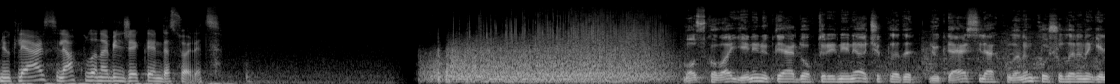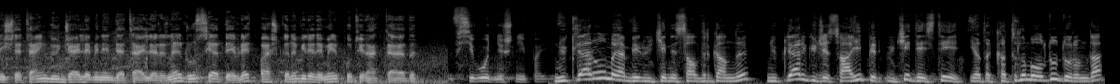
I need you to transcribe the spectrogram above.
nükleer silah kullanabileceklerini de söyledi. Moskova yeni nükleer doktrinini açıkladı. Nükleer silah kullanım koşullarını genişleten güncellemenin detaylarını Rusya Devlet Başkanı Vladimir Putin aktardı. Nükleer olmayan bir ülkenin saldırganlığı, nükleer güce sahip bir ülke desteği ya da katılım olduğu durumda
